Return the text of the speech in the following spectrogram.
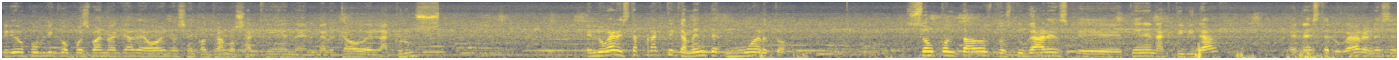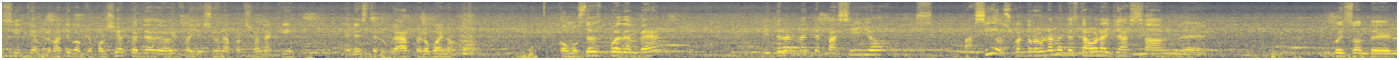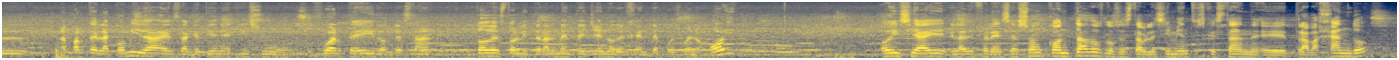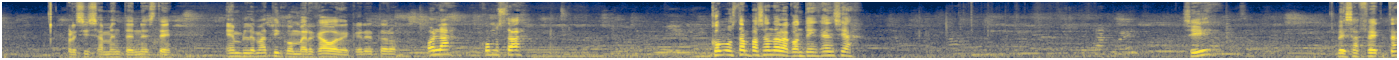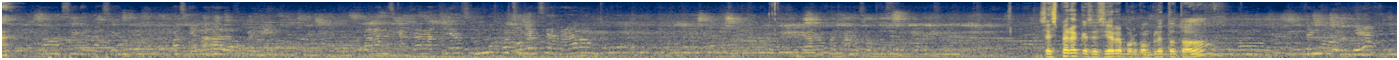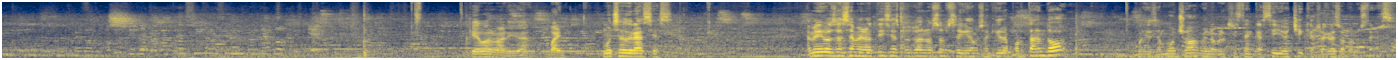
Querido público, pues bueno, el día de hoy nos encontramos aquí en el Mercado de la Cruz. El lugar está prácticamente muerto. Son contados los lugares que tienen actividad en este lugar, en este sitio emblemático, que por cierto el día de hoy falleció una persona aquí en este lugar, pero bueno, como ustedes pueden ver, literalmente pasillos, pasillos, cuando regularmente esta hora ya son, eh, pues donde el, la parte de la comida es la que tiene aquí su, su fuerte y donde está todo esto literalmente lleno de gente. Pues bueno, hoy Hoy sí hay la diferencia. Son contados los establecimientos que están eh, trabajando precisamente en este emblemático mercado de Querétaro. Hola, ¿cómo está? ¿Cómo están pasando la contingencia? ¿Sí? ¿Les afecta? ¿Se espera que se cierre por completo todo? Qué barbaridad. Bueno, muchas gracias. Amigos de SM Noticias, pues bueno, nosotros seguiremos aquí reportando. Cuídense mucho. Mi nombre es Cristian Castillo. Chicas, regreso con ustedes.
